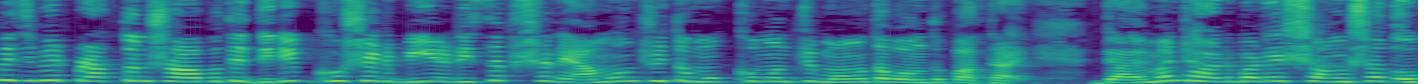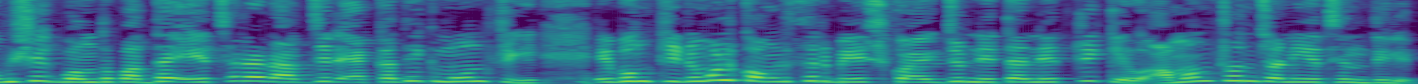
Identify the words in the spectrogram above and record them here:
বিজেপির প্রাক্তন সভাপতি দিলীপ ঘোষের বিয়ের রিসেপশনে আমন্ত্রিত মুখ্যমন্ত্রী মমতা বন্দ্যোপাধ্যায়। ডায়মন্ড হারবারের সাংসদ অভিষেক বন্দ্যোপাধ্যায়, এছাড়া রাজ্যের একাধিক মন্ত্রী এবং তৃণমূল কংগ্রেসের বেশ কয়েকজন নেতা নেত্রীকেও আমন্ত্রণ জানিয়েছেন দিলীপ।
